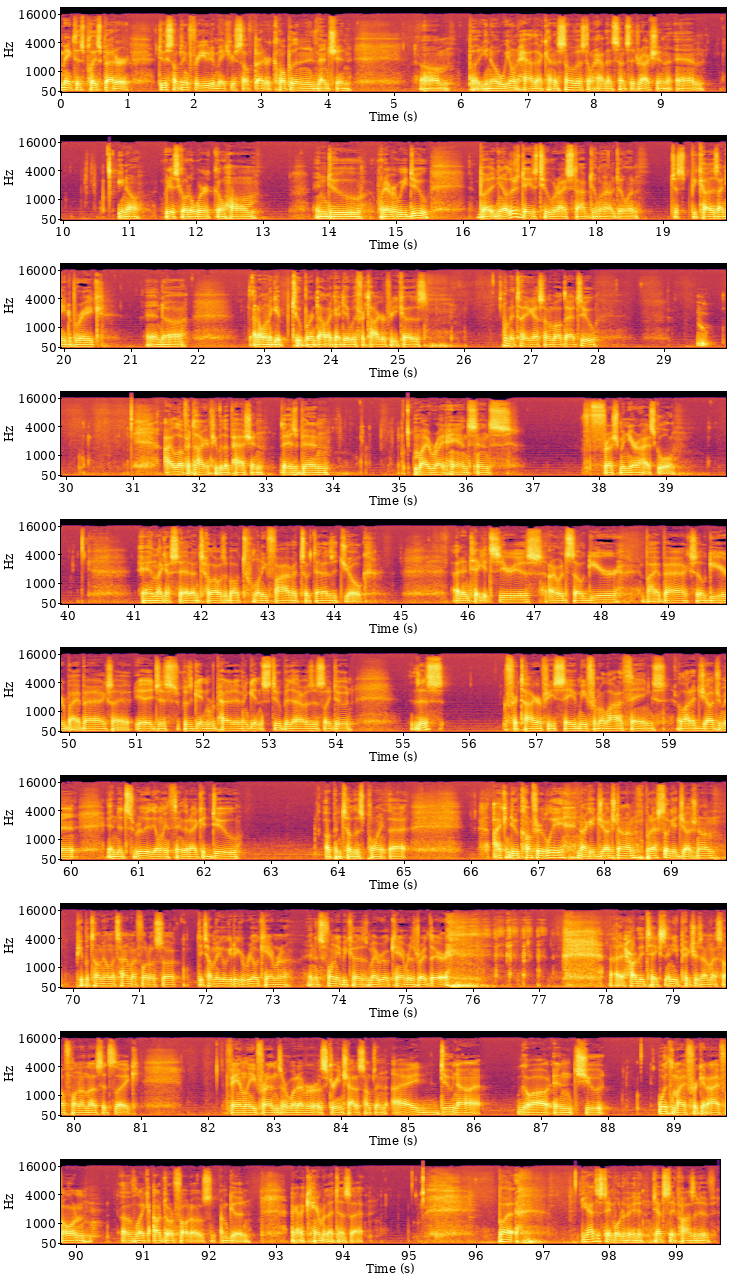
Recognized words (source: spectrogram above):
make this place better, do something for you to make yourself better, come up with an invention. Um, but, you know, we don't have that kind of, some of us don't have that sense of direction. And, you know, we just go to work, go home, and do whatever we do. But, you know, there's days too where I stop doing what I'm doing just because I need a break and uh, I don't want to get too burnt out like I did with photography because I'm gonna tell you guys something about that too. I love photography with a passion. It has been my right hand since freshman year of high school. And like I said, until I was about 25, I took that as a joke. I didn't take it serious. I would sell gear, buy it back, sell gear, buy it back. So I, it just was getting repetitive and getting stupid that I was just like, dude, this photography saved me from a lot of things, a lot of judgment, and it's really the only thing that I could do up until this point that I can do comfortably, not get judged on, but I still get judged on. People tell me all the time my photos suck. They tell me go get a real camera, and it's funny because my real camera is right there. I hardly takes any pictures on my cell phone unless it's like family, friends, or whatever, or a screenshot of something. I do not go out and shoot with my freaking iPhone of like outdoor photos. I'm good. I got a camera that does that. But you have to stay motivated. You have to stay positive,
